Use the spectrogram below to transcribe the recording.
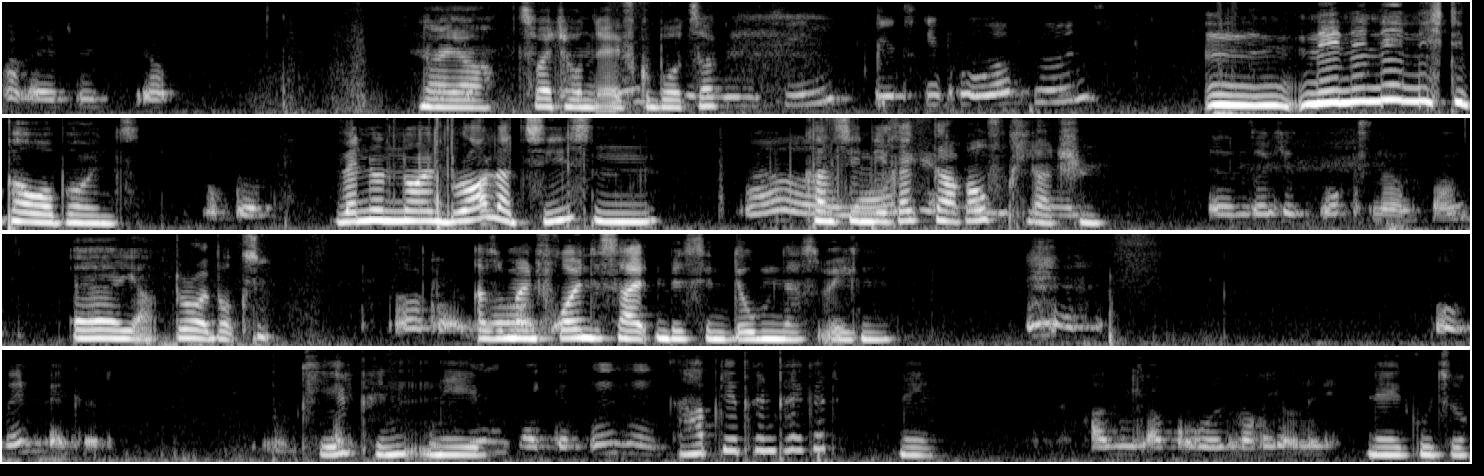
Am 11. Ja. naja, 2011 Geburtstag. Jetzt die Powerpoints. Nee, nee, nee, nicht die PowerPoints. Okay. Wenn du einen neuen Brawler ziehst, Ah, kannst du ihn ja. direkt darauf klatschen. Ähm, soll ich jetzt Boxen anfangen? Äh, ja, Brawlboxen. Okay. Also mein Freund ist halt ein bisschen dumm, deswegen. Oh, Win Packet. Okay, Pin, nee. Mhm. Habt ihr Pin Packet? Nee. Hab ich abgeholt, mache ich auch nicht. Nee, gut so.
